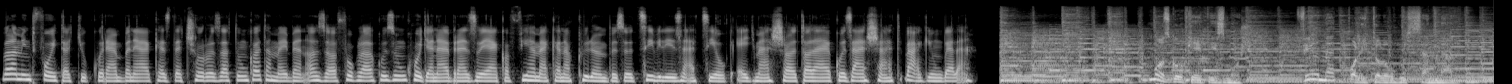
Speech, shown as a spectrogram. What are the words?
valamint folytatjuk korábban elkezdett sorozatunkat, amelyben azzal foglalkozunk, hogyan ábrázolják a filmeken a különböző civilizációk egymással találkozását. Vágjunk bele! Mozgóképizmus. Filmek politológus szemmel.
